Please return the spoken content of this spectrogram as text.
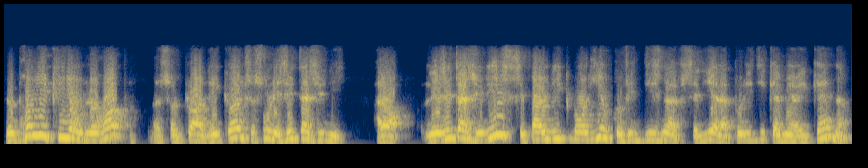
Le premier client de l'Europe euh, sur le plan agricole, ce sont les États-Unis. Alors, les États-Unis, c'est pas uniquement lié au Covid-19, c'est lié à la politique américaine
